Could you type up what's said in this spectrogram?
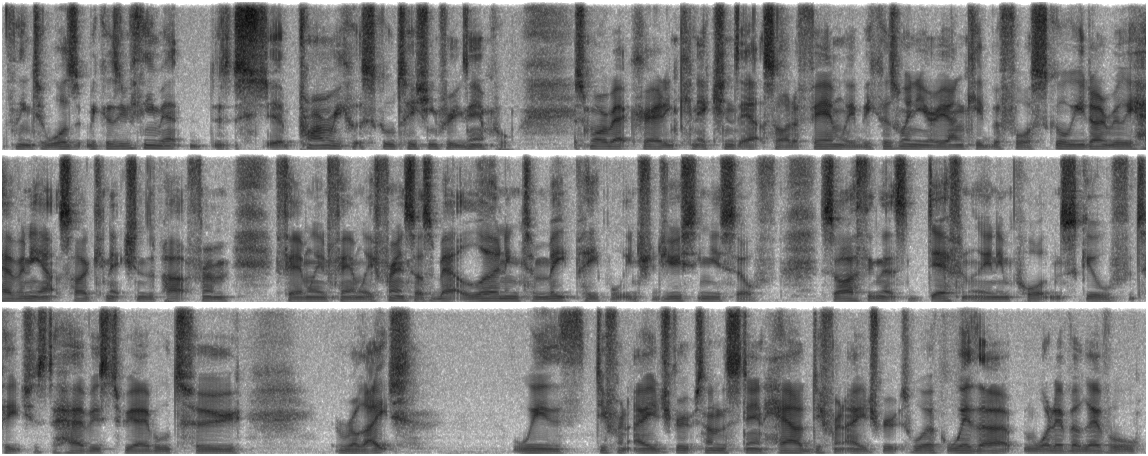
thing towards it because if you think about uh, primary school teaching, for example, it's more about creating connections outside of family because when you're a young kid before school, you don't really have any outside connections apart from family and family friends. So it's about learning to meet people, introducing yourself. So I think that's definitely an important skill for teachers to have is to be able to relate with different age groups, understand how different age groups work, whether whatever level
